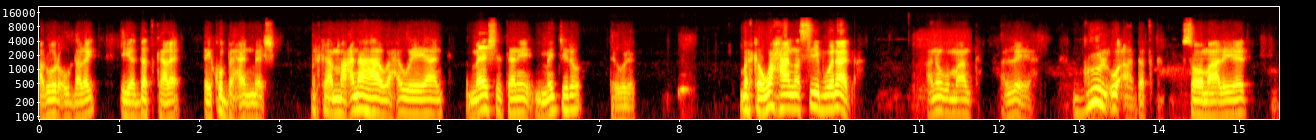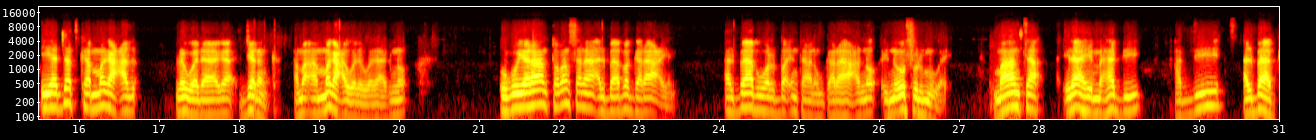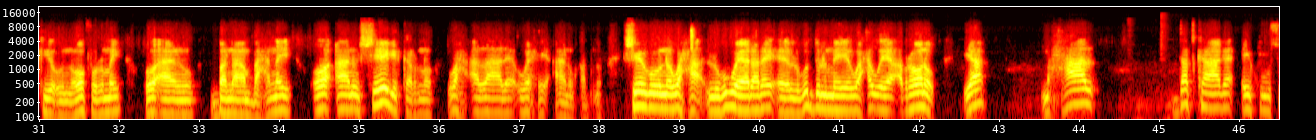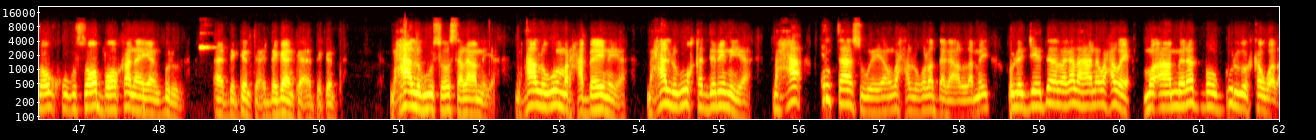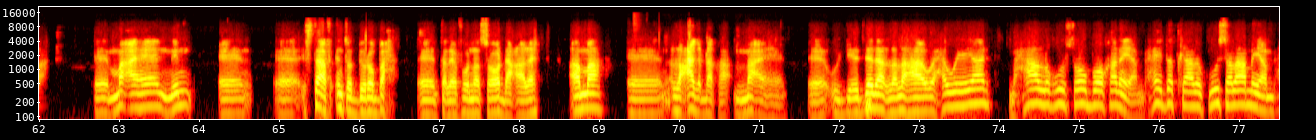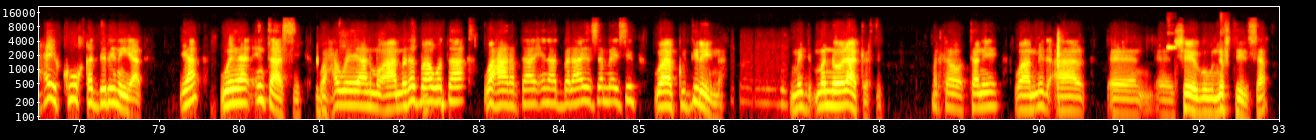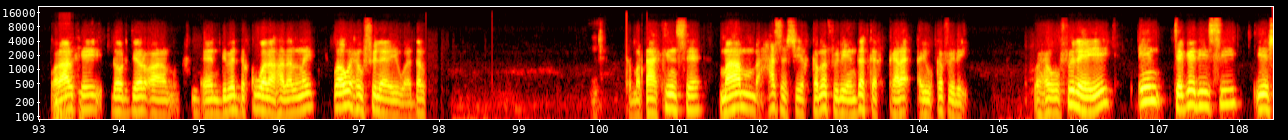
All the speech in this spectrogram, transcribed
carruur uu dhalay iyo dad kale ay ku baxeen meesha. Marka macnaha waxa weeyaan meesha tani ma jiro dowlad marka waxaa nasiib wanaag ah anigu maanta aan leeyahay guul u ah dadka soomaaliyeed iyo dadka magaca la wadaaga jananka ama aan magaca wada wadaagno. Ugu yaraan toban sana albaabo garaacin albaab walba intaanu garaacno inoo furmi waayo maanta ilaahay mahadii haddii albaabkii uu noo furmay oo aanu bannaan baxnay oo aanu sheegi karno wax allaale wixii aanu qabno sheegowna waxa lagu weeraray ee lagu dulmeeyey waxa weeye abronow ya maxaa dadkaaga ay ku soo kugu soo booqanayaan guriga aad degan degaanka aad degan maxaa laguu soo salaamaya maxaa laguu marxabaynaya maxaa laguu qadarinayaa maxaa intaas weeyaan waxa lagula dagaalamay? Ulajeedada laga lahaana waxa weeye mu'aamirad buu guriga ka wadaa. Ma ahayn nin staff inta diro bax telefoonna soo dhaca leh ama lacag dhaqa ma ahayn ujeedada lalahaa waxa weeyaan maxaa lagu soo booqanaya? Maxay dadkaada kuu salaamayaan maxay kuu qadarinayaan ya weeyaan intaasi. Waxa weeyaan mu'aamirad baa wadaa waxaa rabtaa inaad balaayo samaysid waa ku dilayna. Ma noolaa kartid. Marka tani waa mid aan sheegu naftiisa walaalkay dhowr jeer oo aan dibadda ku wada hadalnay waa wuxuu filayay waa dalka laakiinse maam xasan sheekh kama filayin dadka kale ayuu ka filayay wuxuu filayey in tegadiisii iyo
